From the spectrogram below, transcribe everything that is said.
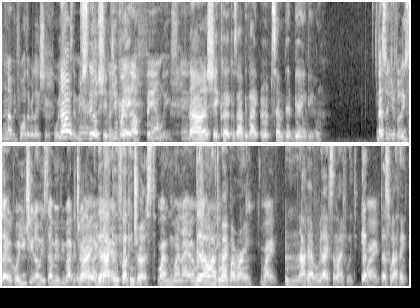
you know, before the relationship, before you No, get to marriage. still should because be you're breaking up families. And no, that shit cut because I'll be like, mm, some billion people. that's what you feel. You say, okay, you cheat on me, seven people I could trust. Right, that I could fucking trust. right, who might not ever. That I don't have to rack my brain. Right. Mm, I can have a relaxing life with. Yep, Right. That's what I think.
